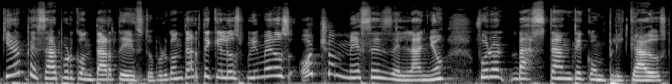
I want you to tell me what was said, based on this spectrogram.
quiero empezar por contarte esto, por contarte que los primeros 8 meses del año fueron bastante complicados.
